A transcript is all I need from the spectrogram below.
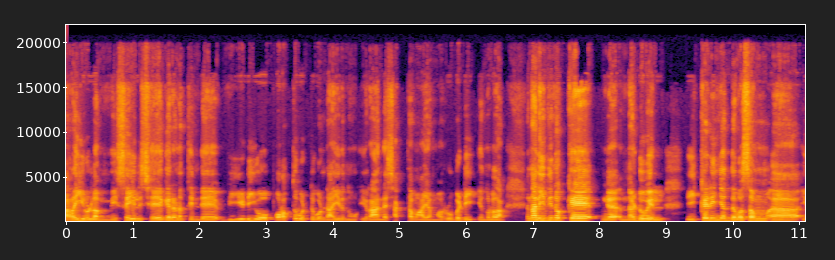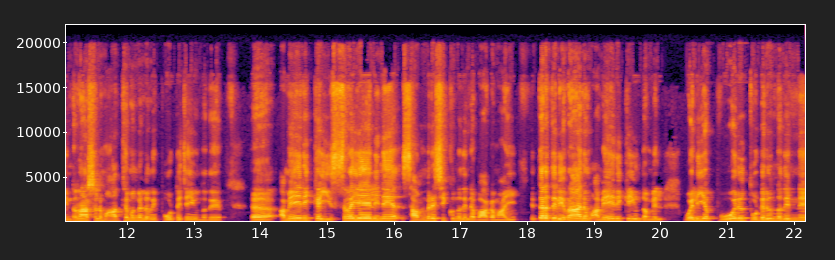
അറയിലുള്ള മിസൈൽ ശേഖരണത്തിന്റെ വീഡിയോ പുറത്തുവിട്ടുകൊണ്ടായിരുന്നു ഇറാന്റെ ശക്തമായ മറുപടി എന്നുള്ളതാണ്. എന്നാൽ ഇതിനൊക്കെ നടുവിൽ ഇക്കഴിഞ്ഞ ദിവസം ഇന്റർനാഷണൽ മാധ്യമങ്ങൾ റിപ്പോർട്ട് ചെയ്യുന്നത് അമേരിക്ക ഇസ്രയേലിനെ സംരക്ഷിക്കുന്നതിന്റെ ഭാഗമായി ഇത്തരത്തിൽ ഇറാനും അമേരിക്കയും തമ്മിൽ വലിയ പോര് തുടരുന്നതിന്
